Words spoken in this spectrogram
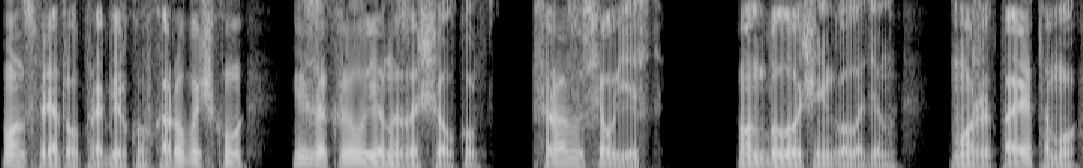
Он спрятал пробирку в коробочку и закрыл ее на защелку. Сразу сел есть. Он был очень голоден. Может, поэтому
